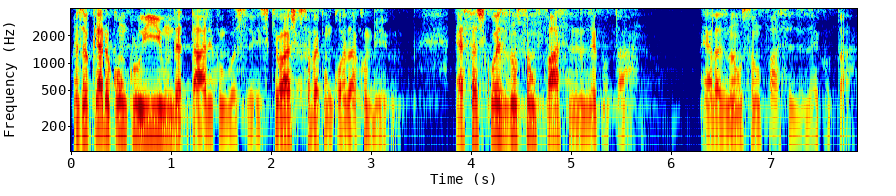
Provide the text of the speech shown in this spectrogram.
Mas eu quero concluir um detalhe com vocês, que eu acho que você vai concordar comigo. Essas coisas não são fáceis de executar. Elas não são fáceis de executar.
